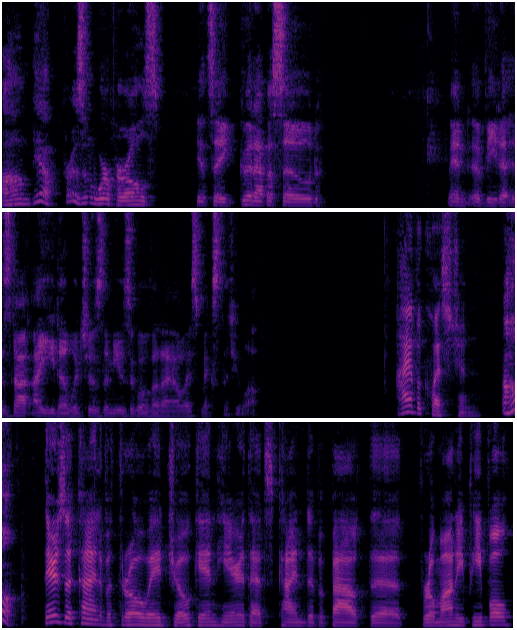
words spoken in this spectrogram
Um, yeah, Prison War Pearls. It's a good episode. And Evita is not Aida, which is the musical that I always mix the two up. I have a question. Uh huh. There's a kind of a throwaway joke in here that's kind of about the Romani people,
